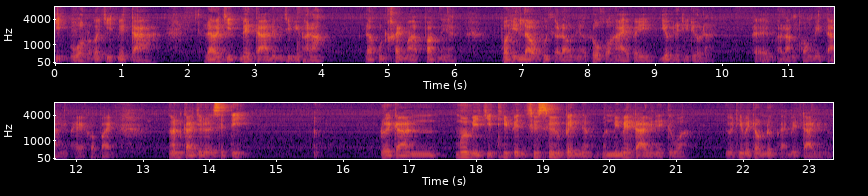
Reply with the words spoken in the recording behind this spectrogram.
จิตบวก แล้วก็จิตเมตตา แล้วจิตเมตตาเนี่ยมันจะมีพลัง แล้วคุณไข้มาปั๊บเนี่ยพอเห็นเราคุยกับเราเนี่ยโรคเขาหายไปเยอะเลยทีเดียวนะ พลังของเมตตานี่แผ่เข้าไปงั้นการเจริญสติ โดยการเมื่อมีจิตที่เป็นซื่อๆเป็นเนี่ยมันมีเมตตาอยู่ในตัว โดยที่ไม่ต้องนึกแผ่เมตตาอย่างเดียว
